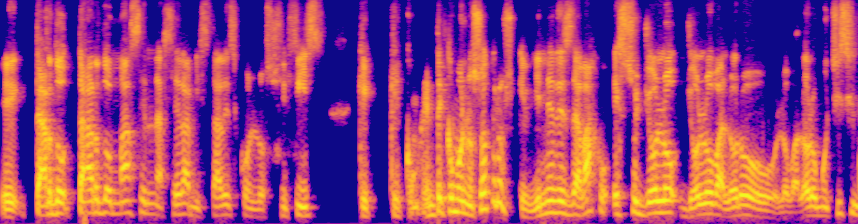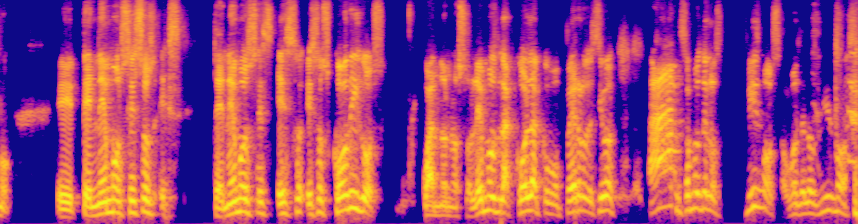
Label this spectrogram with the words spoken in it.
Eh, tardo, tardo más en hacer amistades con los fifís que, que, con gente como nosotros, que viene desde abajo. Eso yo lo, yo lo, valoro, lo valoro muchísimo. Eh, tenemos esos, tenemos esos códigos. Cuando nos solemos la cola como perro, decimos, ah, somos de los mismos, somos de los mismos.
